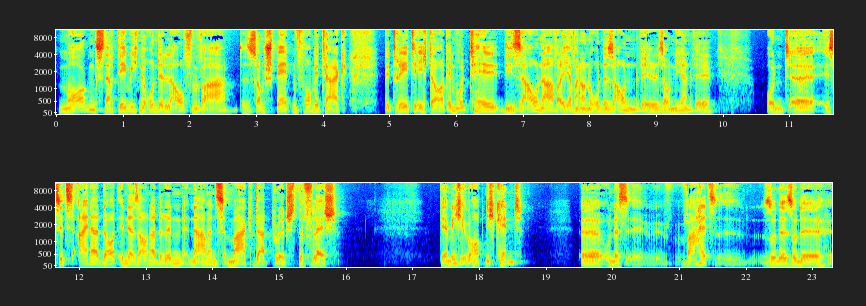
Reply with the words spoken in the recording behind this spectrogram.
morgens, nachdem ich eine Runde laufen war, das ist so am späten Vormittag, betrete ich dort im Hotel die Sauna, weil ich einfach noch eine Runde saunen will, saunieren will. Und äh, es sitzt einer dort in der Sauna drin namens Mark Dudbridge, The Flash, der mich überhaupt nicht kennt äh, und das äh, war halt äh, so eine, so eine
